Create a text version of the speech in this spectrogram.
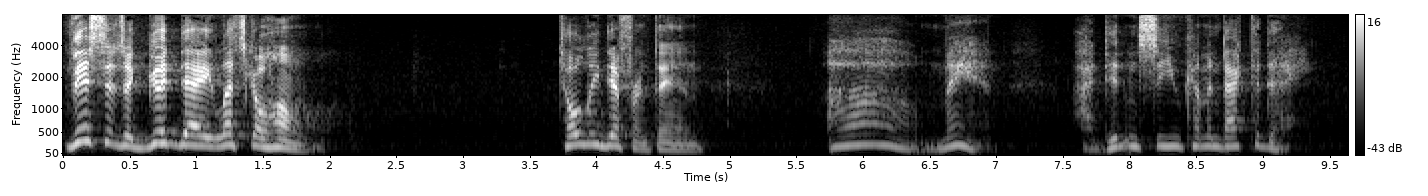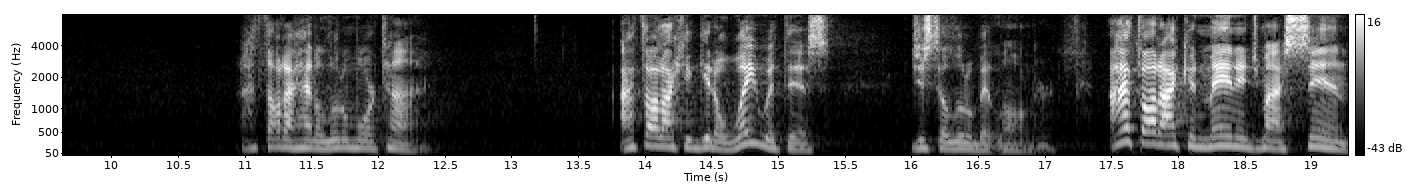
This is a good day. Let's go home. Totally different than, Oh, man, I didn't see you coming back today. I thought I had a little more time. I thought I could get away with this just a little bit longer. I thought I could manage my sin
